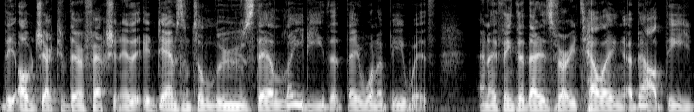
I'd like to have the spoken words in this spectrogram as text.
the object of their affection. It, it damns them to lose their lady that they want to be with. And i think that that is very telling about the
